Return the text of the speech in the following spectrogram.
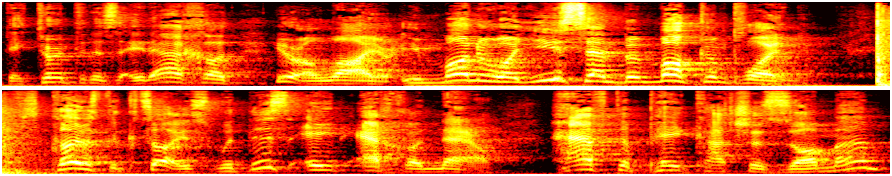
They turn to this Eid Echad. You're a liar. Imanua yisem b'mokum ployim. Close the k'tzais. Would this eight echad now have to pay kachazoma?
